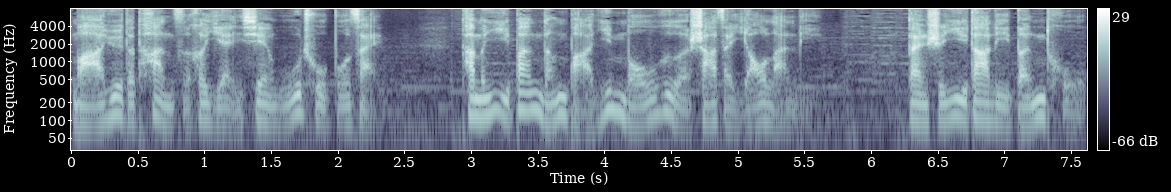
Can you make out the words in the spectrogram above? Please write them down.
马约的探子和眼线无处不在。他们一般能把阴谋扼杀在摇篮里，但是意大利本土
